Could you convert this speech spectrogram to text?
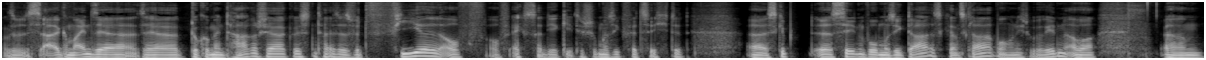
Also es ist allgemein sehr, sehr dokumentarisch ja größtenteils. Es wird viel auf, auf extra diegetische Musik verzichtet. Äh, es gibt äh, Szenen, wo Musik da ist, ganz klar, brauchen wir nicht drüber reden, aber ähm,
